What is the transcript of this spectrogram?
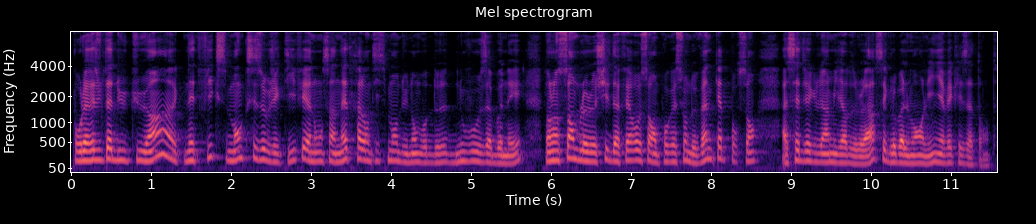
Pour les résultats du Q1, Netflix manque ses objectifs et annonce un net ralentissement du nombre de nouveaux abonnés. Dans l'ensemble, le chiffre d'affaires ressort en progression de 24% à 7,1 milliards de dollars. C'est globalement en ligne avec les attentes.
